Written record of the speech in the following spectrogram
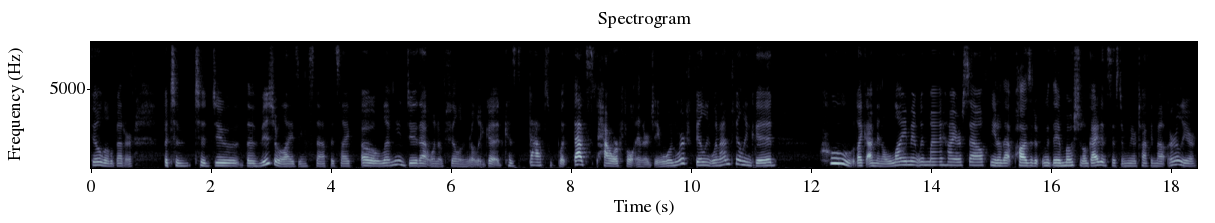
feel a little better. But to to do the visualizing stuff, it's like, oh, let me do that when I'm feeling really good, because that's what that's powerful energy. When we're feeling, when I'm feeling good, who like I'm in alignment with my higher self, you know, that positive with the emotional guidance system we were talking about earlier.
